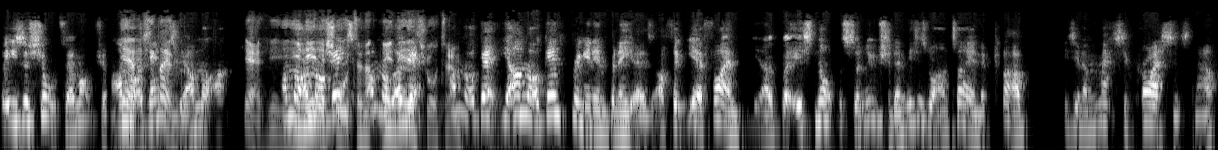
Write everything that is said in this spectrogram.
but he's a short term option. I'm yeah, not against it. I'm not. Yeah, you, I'm not, need I'm not a short term. I'm not, against. I'm not against. Yeah, I'm not against bringing in Benitez. I think yeah, fine, you know, but it's not the solution. And this is what I'm saying. The club is in a massive crisis now.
